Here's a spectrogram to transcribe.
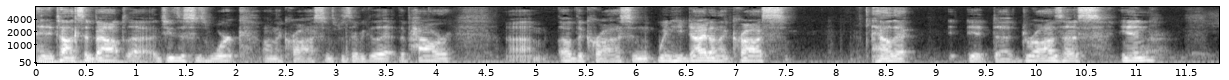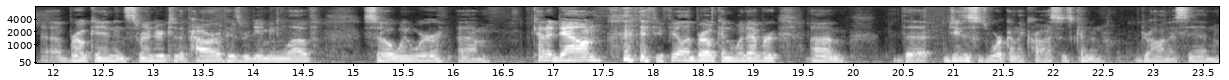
and it talks about uh, Jesus' work on the cross, and specifically the, the power um, of the cross, and when he died on that cross, how that it uh, draws us in uh, broken and surrendered to the power of his redeeming love. So when we're um, kind of down, if you're feeling broken, whatever, um, the Jesus' work on the cross is kind of drawing us in.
